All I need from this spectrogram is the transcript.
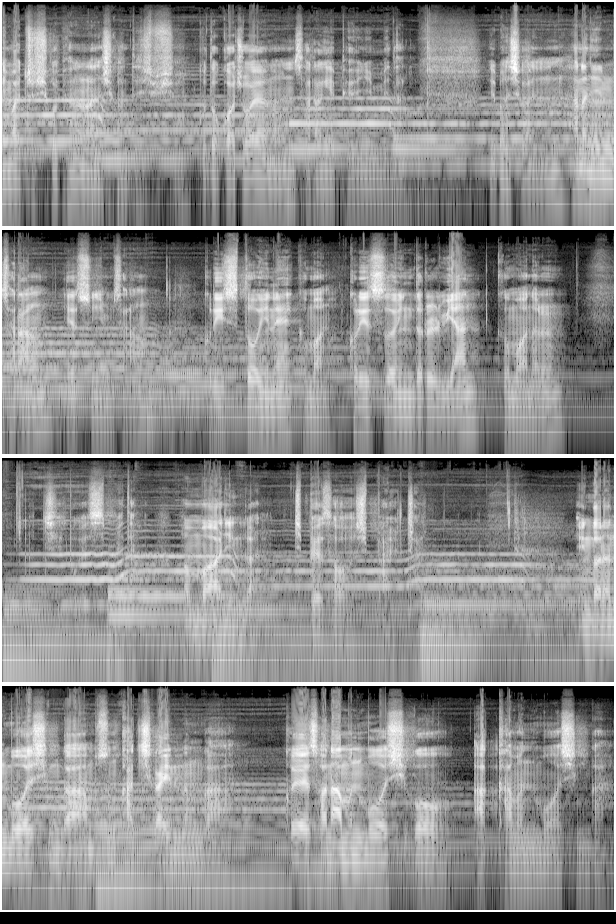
적당히 맞추시고 편안한 시간 되십시오. 구독과 좋아요는 사랑의 표현입니다. 이번 시간에는 하나님 사랑, 예수님 사랑, 그리스도인의 금원, 그리스도인들을 위한 금원을 같이 보겠습니다. 험무한 인간, 집에서 18장. 인간은 무엇인가, 무슨 가치가 있는가, 그의 선함은 무엇이고, 악함은 무엇인가.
